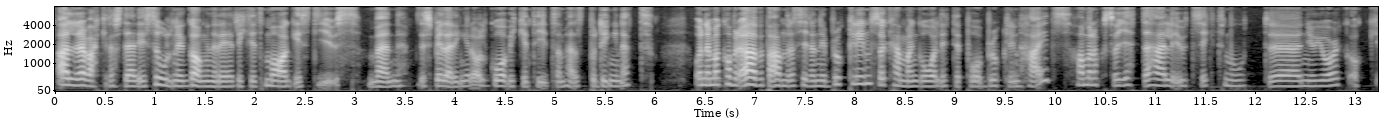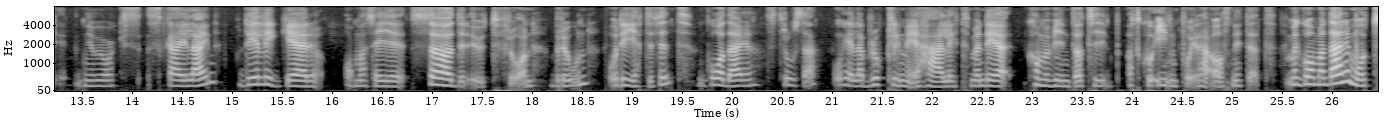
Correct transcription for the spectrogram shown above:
Allra vackrast är det i solnedgång när det är riktigt magiskt ljus. Men det spelar ingen roll, gå vilken tid som helst på dygnet. Och när man kommer över på andra sidan i Brooklyn så kan man gå lite på Brooklyn Heights. Har man också jättehärlig utsikt mot eh, New York och New Yorks skyline. Det ligger om man säger söderut från bron. Och det är jättefint. Gå där, strosa. Och hela Brooklyn är härligt, men det kommer vi inte ha tid att gå in på i det här avsnittet. Men går man däremot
